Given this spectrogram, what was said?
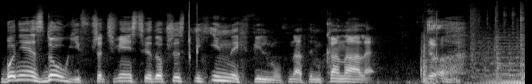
bo nie jest długi w przeciwieństwie do wszystkich innych filmów na tym kanale. Ugh.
